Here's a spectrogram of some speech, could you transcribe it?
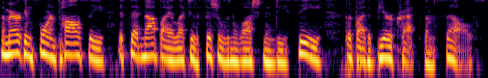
American foreign policy is set not by elected officials in Washington, D.C., but by the bureaucrats themselves.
